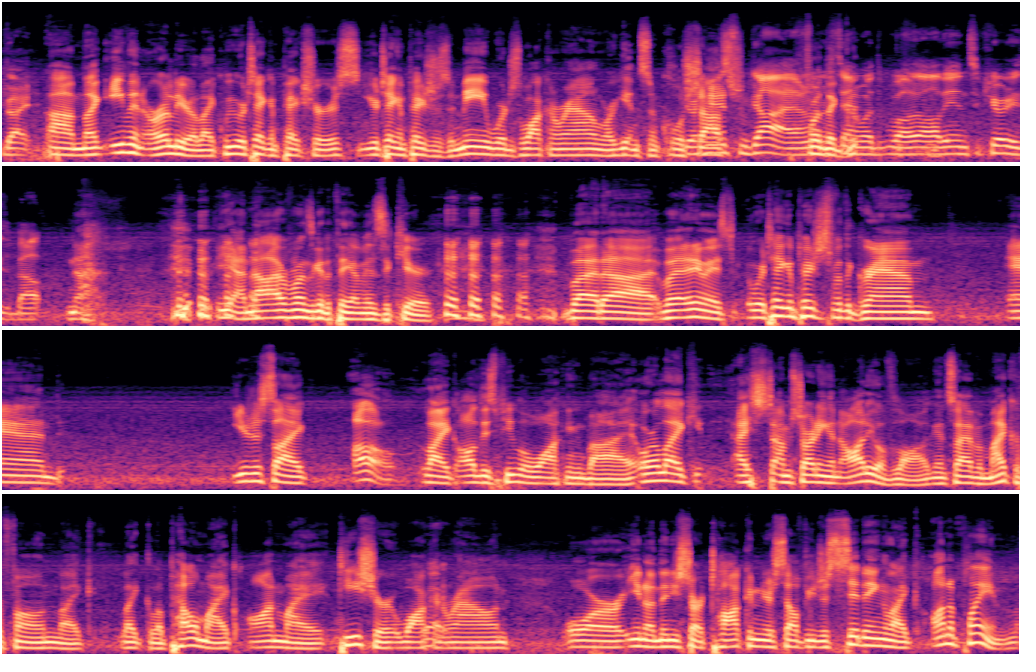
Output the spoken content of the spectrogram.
Right. Um, like even earlier, like we were taking pictures. You're taking pictures of me. We're just walking around. We're getting some cool You're shots handsome guy. I don't for the understand gr- what, what all the insecurities about. no. yeah, now everyone's gonna think I'm insecure. but uh, but anyways, we're taking pictures for the gram, and you're just like, oh, like all these people walking by, or like I I'm starting an audio vlog, and so I have a microphone, like like lapel mic on my t-shirt, walking Right. around. Or you know, then you start talking to yourself. You're just sitting like on a plane.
